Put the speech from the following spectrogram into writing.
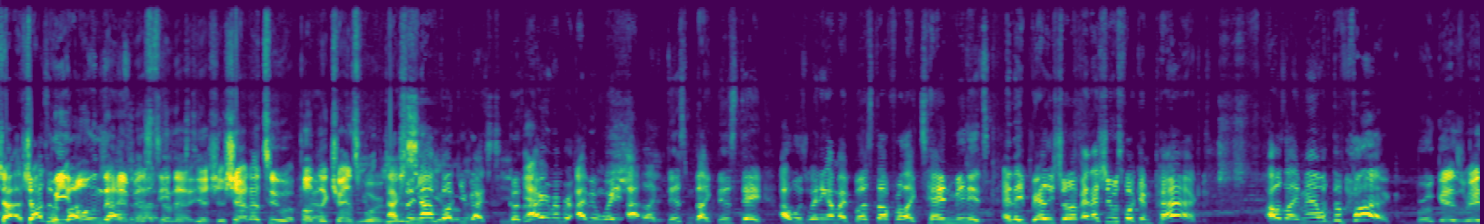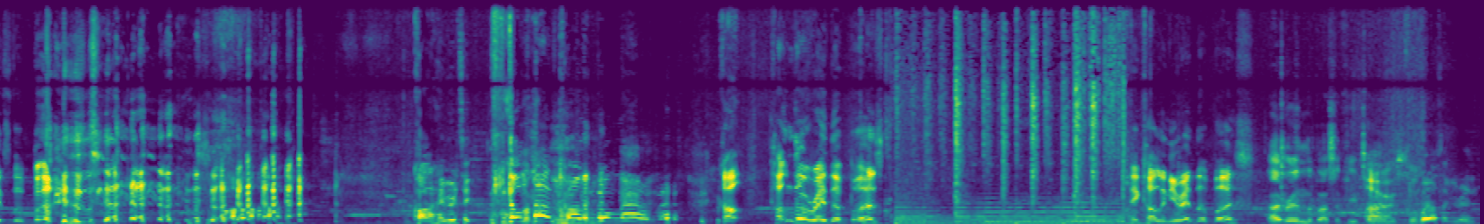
Shout, shout out to we the bus. own the Shout MST now. Yeah, sh- shout out to public Yeah. transport. You- Actually, not CEO fuck you guys, because Yeah. I remember I've been waiting like this, like this day. I was waiting at my bus stop for like 10 minutes, and they barely showed up, and that shit was fucking packed. I was like, man, what the fuck? Broke ass rates the bus. Colin, have you ever taken? don't laugh, Colin. Don't laugh. Col- Colin don't ride the bus. Hey Colin, you ride the bus? I've ridden the bus a few Alright, times. cool. What else have you written?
